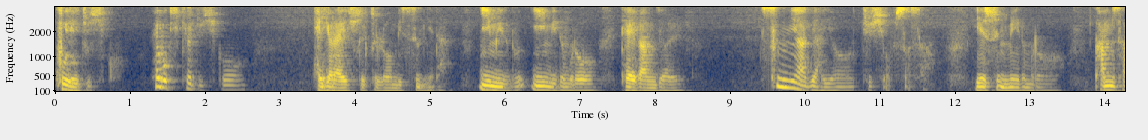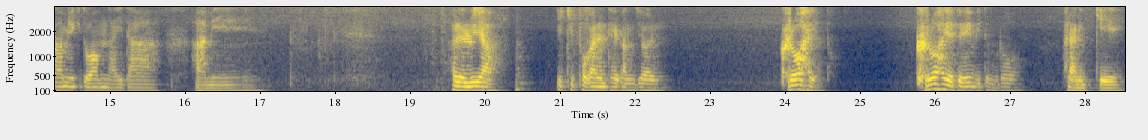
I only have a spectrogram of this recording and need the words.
구해 주시고 회복시켜 주시고 해결하여 주실 줄로 믿습니다. 이, 믿음, 이 믿음으로 대강절 승리하게 하여 주시옵소서. 예수님의 이름으로 감사하며 기도하옵나이다. 아멘. 할렐루야. 이 깊어가는 대강절 그러하여도 그러하여도의 믿음으로 하나님께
